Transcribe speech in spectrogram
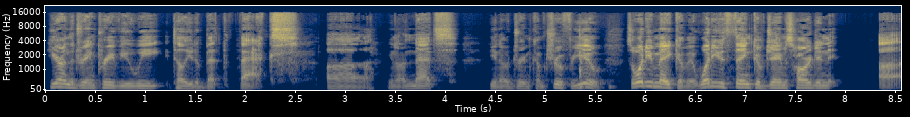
Here on the Dream Preview, we tell you to bet the facts. Uh, you know, and that's, you know, dream come true for you. So what do you make of it? What do you think of James Harden uh,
